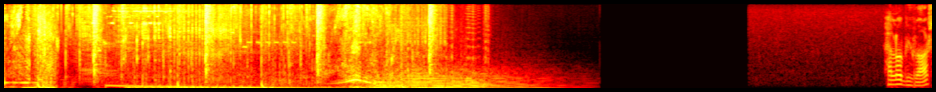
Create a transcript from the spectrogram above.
হ্যালো ভিউয়ার্স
